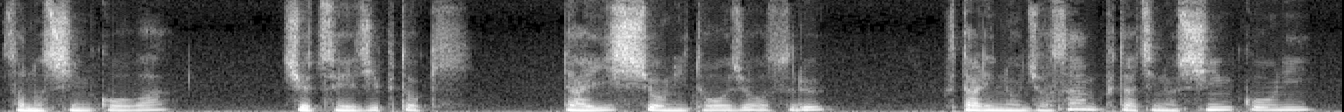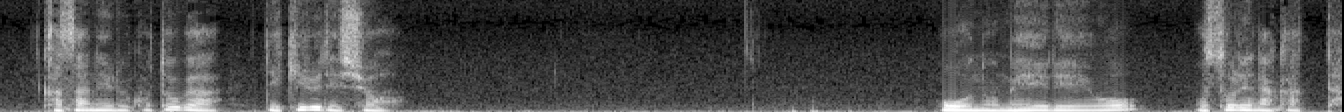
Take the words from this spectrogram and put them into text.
その信仰は出エジプト記第一章に登場する2人の助産婦たちの信仰に重ねることができるでしょう。王の命令を恐れなかった。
